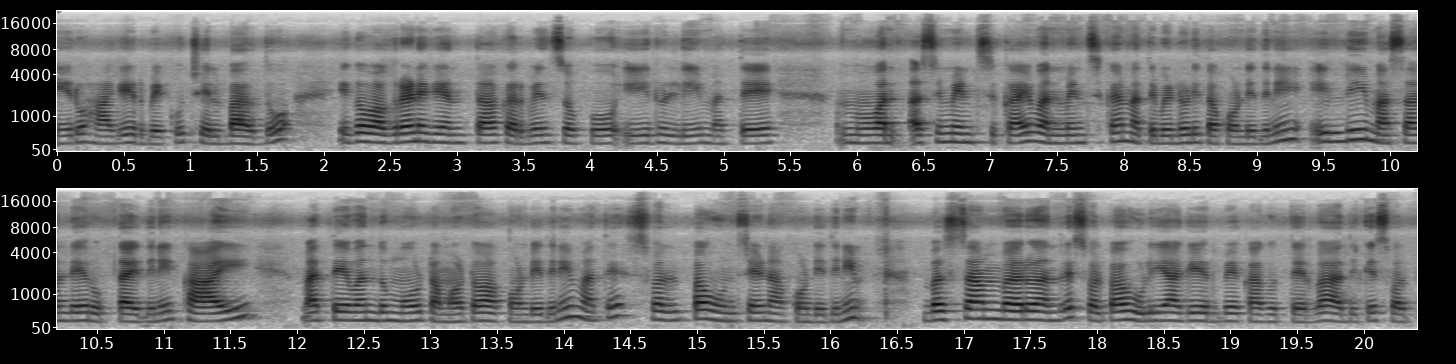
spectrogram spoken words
ನೀರು ಹಾಗೆ ಇರಬೇಕು ಚೆಲ್ಲಬಾರ್ದು ಈಗ ಒಗ್ಗರಣೆಗೆ ಅಂತ ಕರ್ಬೇವಿನ ಸೊಪ್ಪು, ಈರುಳ್ಳಿ ಮತ್ತು ಒಂದು ಹಸಿಮೆಣ್ಸಿಕಾಯಿ ಒಂದು ಮೆಣಸಿಕಾಯಿ ಮತ್ತು ಬೆಳ್ಳುಳ್ಳಿ ತಗೊಂಡಿದ್ದೀನಿ. ಇಲ್ಲಿ ಮಸಾಲೆ ರುಬ್ತಾ ಇದ್ದೀನಿ. ಕಾಯಿ ಮತ್ತು ಒಂದು ಮೂರು ಟೊಮೊಟೊ ಹಾಕ್ಕೊಂಡಿದ್ದೀನಿ ಮತ್ತು ಸ್ವಲ್ಪ ಹುಣಸೆಹಣ್ಣು ಹಾಕ್ಕೊಂಡಿದ್ದೀನಿ ಬಸ್ಸಾಂಬಾರು ಅಂದರೆ ಸ್ವಲ್ಪ ಹುಳಿಯಾಗೆ ಇರಬೇಕಾಗುತ್ತೆ ಅಲ್ವಾ? ಅದಕ್ಕೆ ಸ್ವಲ್ಪ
